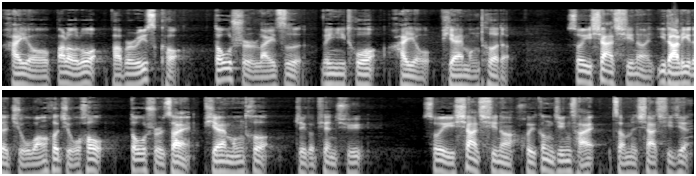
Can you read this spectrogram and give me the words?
还有巴洛洛 Barbaresco 都是来自维尼托，还有皮埃蒙特的。所以下期呢，意大利的酒王和酒后都是在皮埃蒙特这个片区，所以下期呢会更精彩。咱们下期见。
